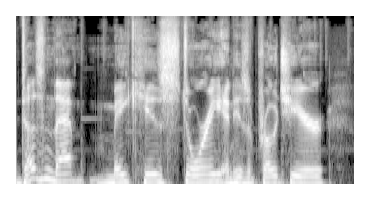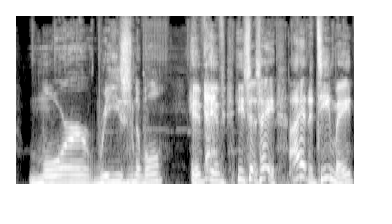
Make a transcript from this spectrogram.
doesn't that make his story and his approach here more reasonable? If, if he says, "Hey, I had a teammate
